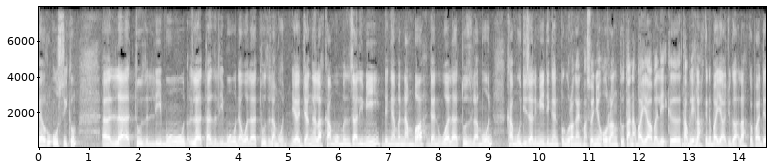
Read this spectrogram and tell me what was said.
ya ruusikum la tuzlimu la tazlimu wala tuzlamun. Ya janganlah kamu menzalimi dengan menambah dan wala tuzlamun kamu dizalimi dengan pengurangan. Maksudnya orang tu tak nak bayar balik ke tak hmm. bolehlah kena bayar jugalah kepada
